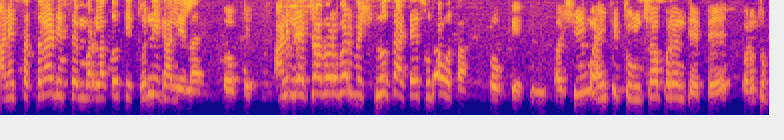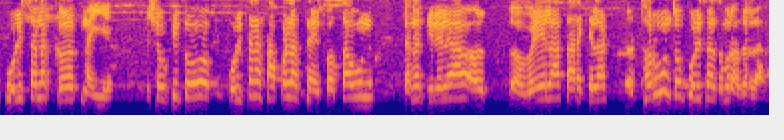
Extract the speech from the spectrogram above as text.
आणि सतरा डिसेंबरला तो तिथून निघालेला आहे. ओके. आणि त्याच्याबरोबर विष्णू चाटे सुद्धा होता. ओके. ही माहिती तुमच्यापर्यंत येते परंतु पोलिसांना कळत नाहीये. शेवटी तो पोलिसांना सापडलाच नाही. स्वतःहून त्यांना दिलेल्या वेळेला तारखेला ठरवून तो पोलिसांसमोर हजर झाला.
